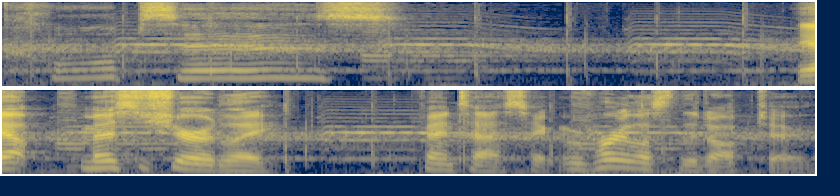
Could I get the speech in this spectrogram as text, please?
Corpses. Yep, most assuredly. Fantastic. We've already lost the doctor.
